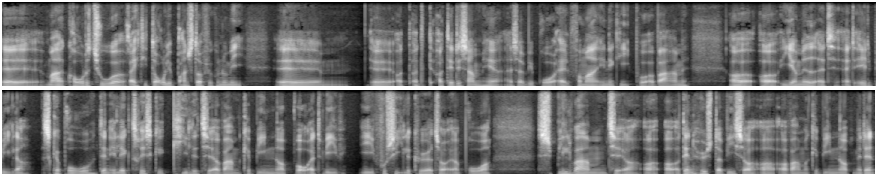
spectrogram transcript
Øh, meget korte ture, rigtig dårlig brændstoføkonomi. Øh, øh, og, og, og det er det samme her. Altså vi bruger alt for meget energi på at varme. Og, og i og med, at, at elbiler skal bruge den elektriske kilde til at varme kabinen op, hvor at vi i fossile køretøjer bruger spildvarmen til at, og, og, og den høster vi så og, og varmer kabinen op med den.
